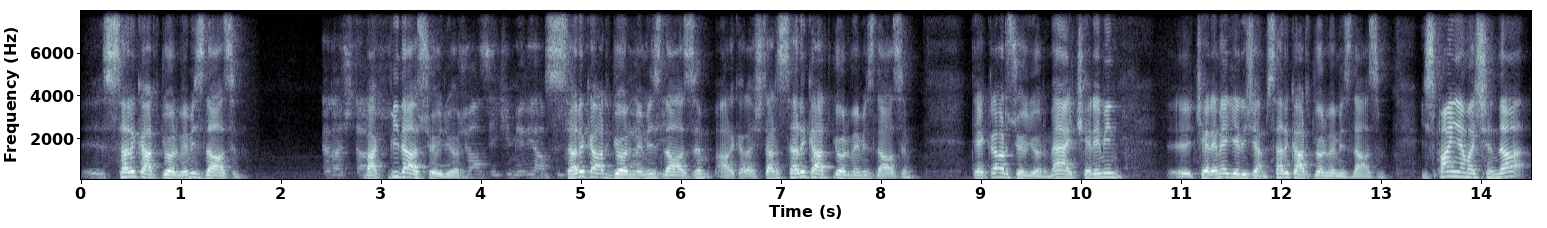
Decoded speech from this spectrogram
e, sarı kart görmemiz lazım. Bak bir daha söylüyorum. Sarı kart görmemiz lazım arkadaşlar. Sarı kart görmemiz lazım. Tekrar söylüyorum. Ha Kerem'in e, Kerem'e geleceğim. Sarı kart görmemiz lazım. İspanya maçında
